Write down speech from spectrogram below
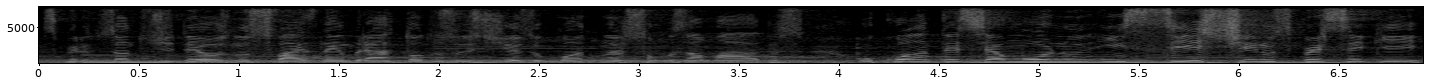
Espírito Santo de Deus nos faz lembrar todos os dias o quanto nós somos amados, o quanto esse amor insiste em nos perseguir.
